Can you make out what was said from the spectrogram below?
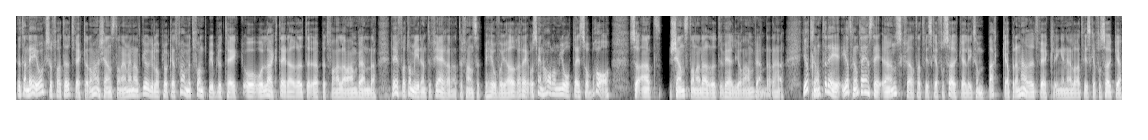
Utan det är också för att utveckla de här tjänsterna. Jag menar att Google har plockat fram ett fontbibliotek och, och lagt det där ute öppet för alla att använda. Det är för att de identifierade att det fanns ett behov att göra det och sen har de gjort det så bra så att tjänsterna där ute väljer att använda det här. Jag tror, inte det, jag tror inte ens det är önskvärt att vi ska försöka liksom backa på den här utvecklingen vägen eller att vi ska försöka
